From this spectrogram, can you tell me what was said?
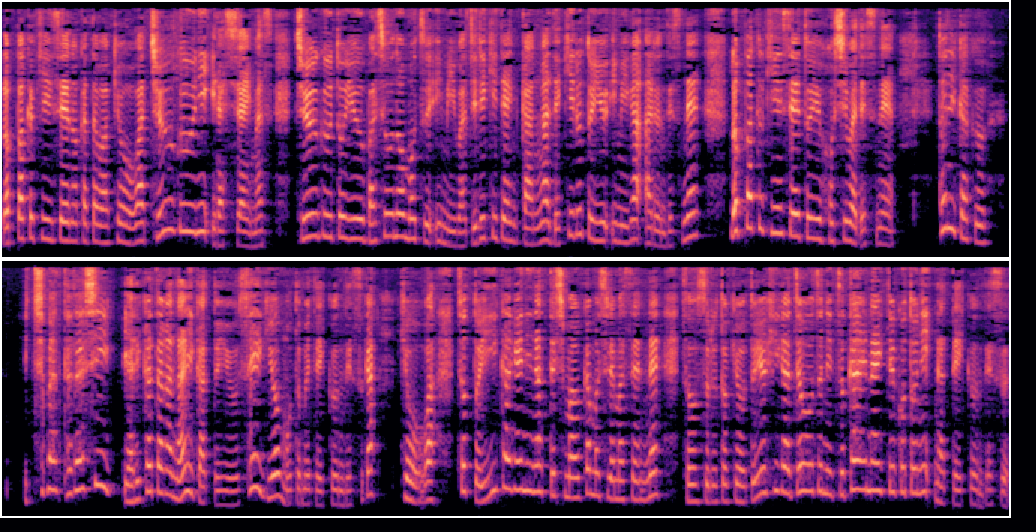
六白金星の方は今日は中宮にいらっしゃいます。中宮という場所の持つ意味は自力転換ができるという意味があるんですね。六白金星という星はですね、とにかく一番正しいやり方が何かという正義を求めていくんですが、今日はちょっといい加減になってしまうかもしれませんね。そうすると今日という日が上手に使えないということになっていくんです。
